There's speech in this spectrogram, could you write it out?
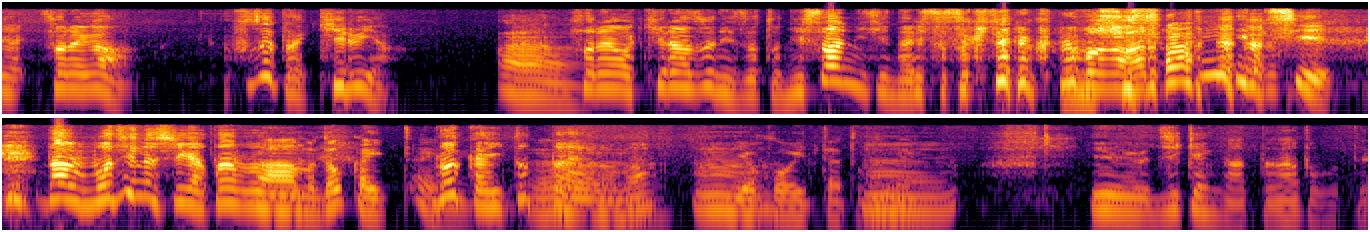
いやそれが伏せたら切るやん。うん。それを切らずにずっと23日になり続けてる車がある23日？多分持ち主が多分ああもうどっか行ったよ、ね、どっか行っとったんやろな。うん。旅行行ったとかね、うん。いう事件があったなと思って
